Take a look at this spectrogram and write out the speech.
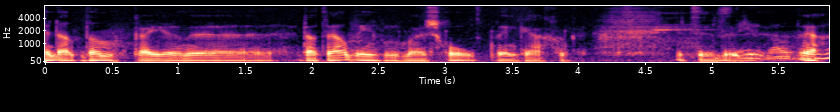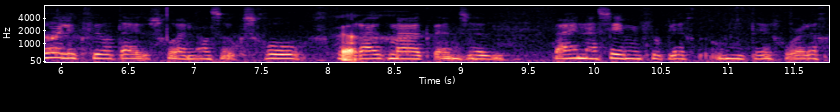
En dan, dan kan je uh, dat wel beïnvloeden. Maar school, denk ik, ja, het, uh, is wel behoorlijk veel tijd op school. En als ook school gebruik maakt en ze bijna semi-verplicht om tegenwoordig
